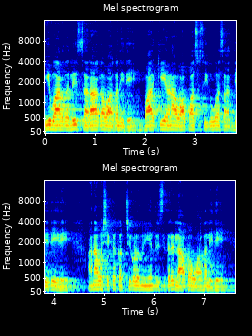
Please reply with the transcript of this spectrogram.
ಈ ವಾರದಲ್ಲಿ ಸರಾಗವಾಗಲಿದೆ. ಬಾಕಿ ಹಣ ವಾಪಸ್ಸು ಸಿಗುವ ಸಾಧ್ಯತೆ ಇದೆ. ಅನಾವಶ್ಯಕ ಖರ್ಚುಗಳನ್ನು ನಿಯಂತ್ರಿಸಿದರೆ ಲಾಭವಾಗಲಿದೆ.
